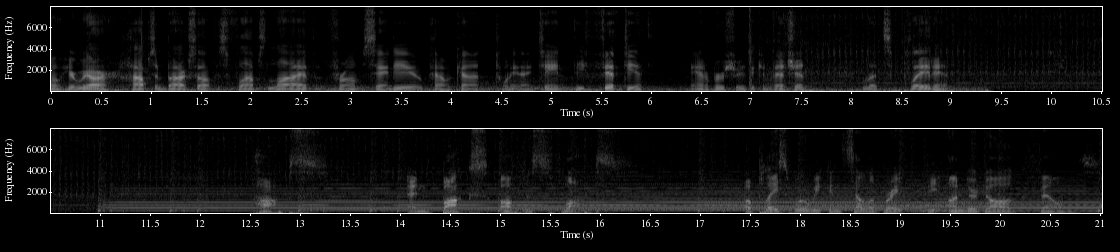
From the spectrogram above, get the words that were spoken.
So here we are, Hops and Box Office Flops live from San Diego Comic Con 2019, the 50th anniversary of the convention. Let's play it in. Hops and Box Office Flops. A place where we can celebrate the underdog films,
